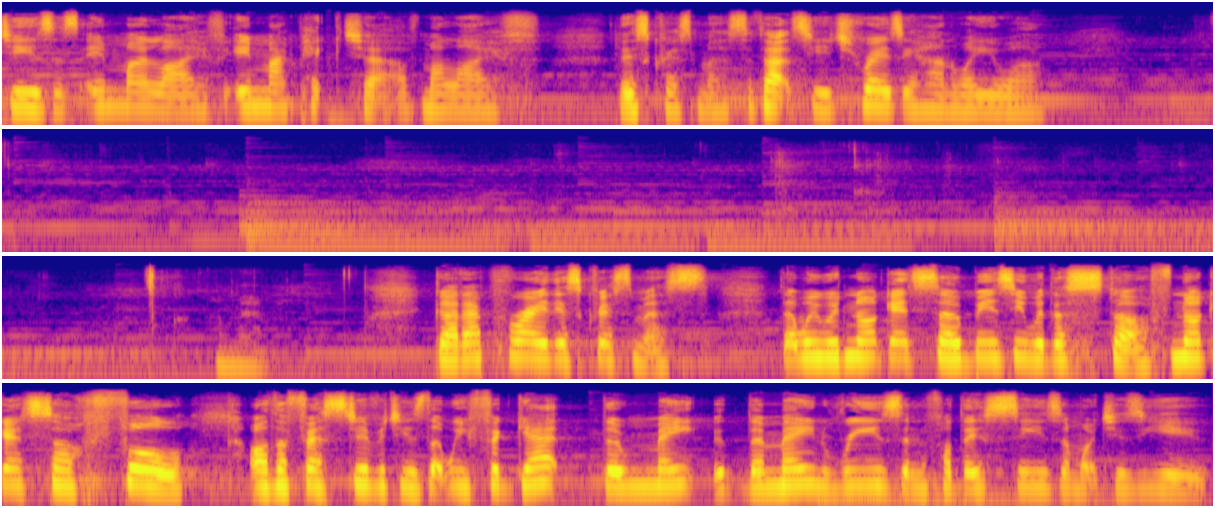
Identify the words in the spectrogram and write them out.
Jesus in my life, in my picture of my life this Christmas. If that's you, just raise your hand where you are. Amen. God, I pray this Christmas that we would not get so busy with the stuff, not get so full of the festivities that we forget the main, the main reason for this season, which is you.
